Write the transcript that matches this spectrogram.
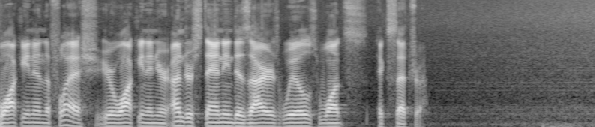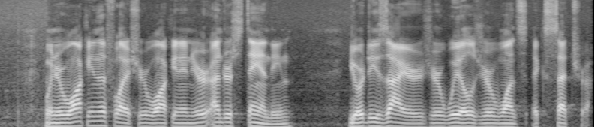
Walking in the flesh, you're walking in your understanding, desires, wills, wants, etc. When you're walking in the flesh, you're walking in your understanding, your desires, your wills, your wants, etc.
